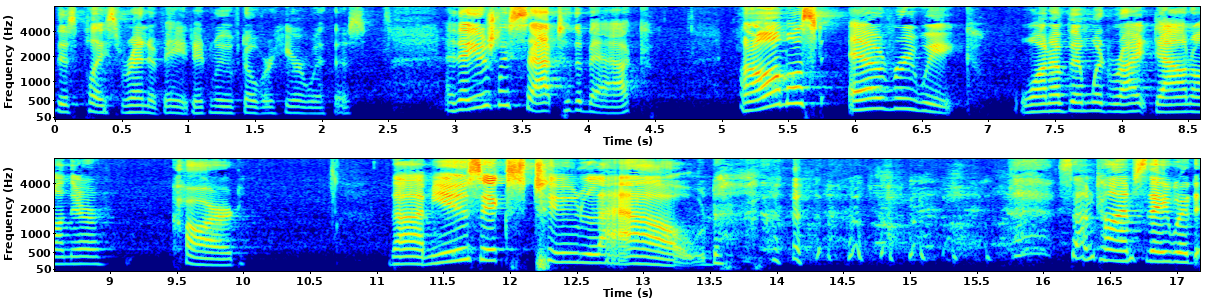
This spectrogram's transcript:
this place renovated, moved over here with us. And they usually sat to the back. And almost every week, one of them would write down on their card, The music's too loud. Sometimes they would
